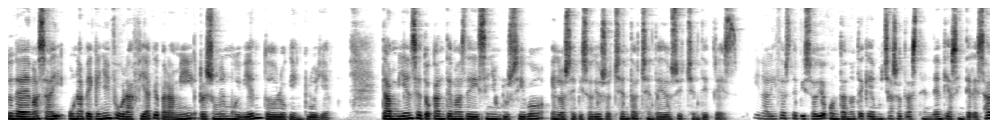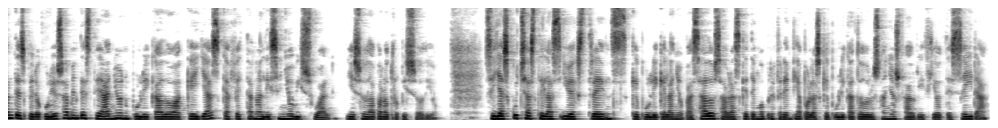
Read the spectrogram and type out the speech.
donde además hay una pequeña infografía que para mí resume muy bien todo lo que incluye. También se tocan temas de diseño inclusivo en los episodios 80, 82 y 83. Finalizo este episodio contándote que hay muchas otras tendencias interesantes, pero curiosamente este año han publicado aquellas que afectan al diseño visual, y eso da para otro episodio. Si ya escuchaste las UX Trends que publiqué el año pasado, sabrás que tengo preferencia por las que publica todos los años Fabricio Teseira,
